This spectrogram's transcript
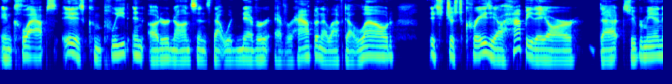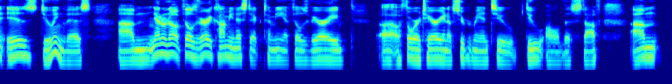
and claps. It is complete and utter nonsense. That would never, ever happen. I laughed out loud it's just crazy how happy they are that Superman is doing this. Um, I don't know. It feels very communistic to me. It feels very uh, authoritarian of Superman to do all of this stuff. Um,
